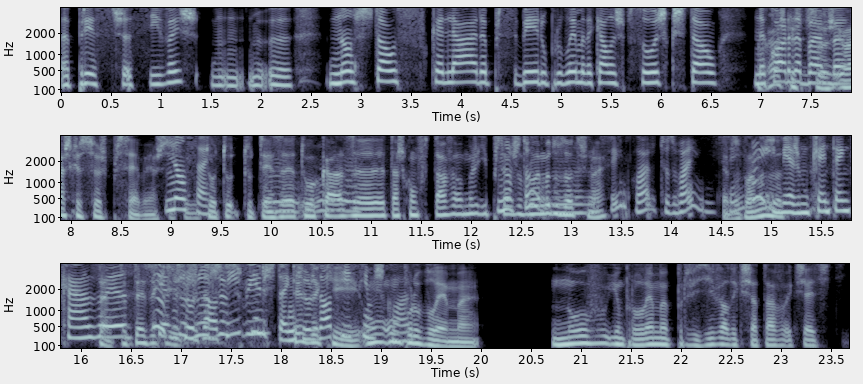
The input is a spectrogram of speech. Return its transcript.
a preços acessíveis hum, eh, não estão, se calhar, a perceber o problema daquelas pessoas que estão na Eu acho que corda as pessoas- bamba. eu acho que as pessoas percebem. Acho que Não tu, sei. Tu, tu- tu tens a tua casa, estás confortável mas, e Não percebes o estou, problema dos outros, não é? Sim, claro, tudo bem. Sim. o E outros. mesmo quem tem casa, tu tens sim, aqui- juros altíssimos, subir. tenho Tens juros aqui altíssimos, um, um problema novo e um problema previsível e que já, estava, que já existia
